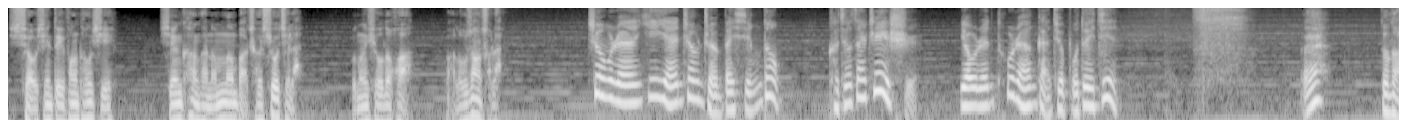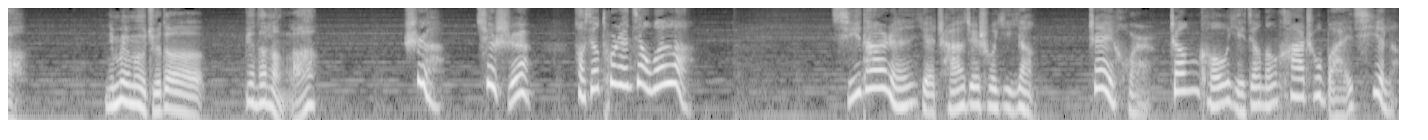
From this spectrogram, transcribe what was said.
小心对方偷袭。先看看能不能把车修起来，不能修的话，把路让出来。”众人依言正准备行动，可就在这时，有人突然感觉不对劲。哎，等等，你们有没有觉得变得冷了？是啊，确实。好像突然降温了。其他人也察觉出异样，这会儿张口已经能哈出白气了。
